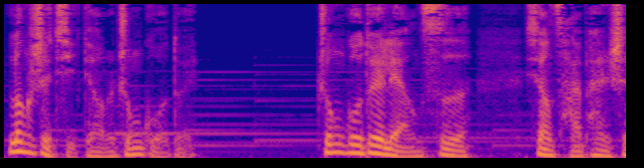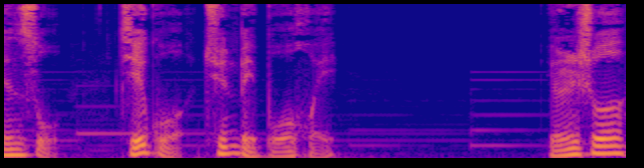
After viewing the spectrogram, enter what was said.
愣是挤掉了中国队。中国队两次向裁判申诉，结果均被驳回。有人说，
